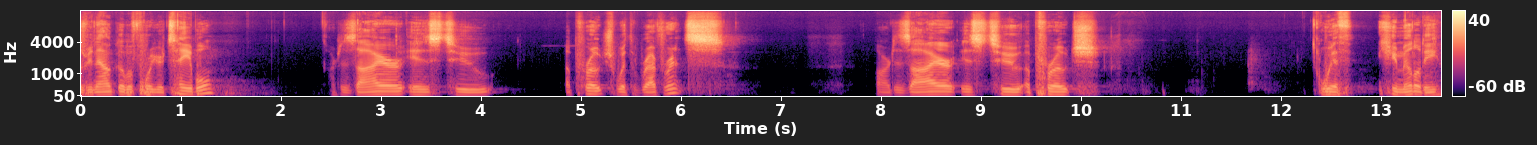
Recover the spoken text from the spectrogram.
as we now go before your table, our desire is to approach with reverence. Our desire is to approach with humility.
